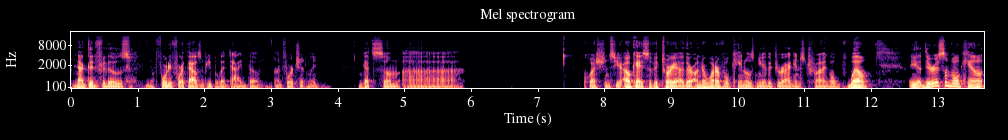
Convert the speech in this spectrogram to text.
not good for those you know, 44,000 people that died, though, unfortunately. Got some uh, questions here. Okay, so Victoria, are there underwater volcanoes near the Dragon's Triangle? Well, you know, there is some volcano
